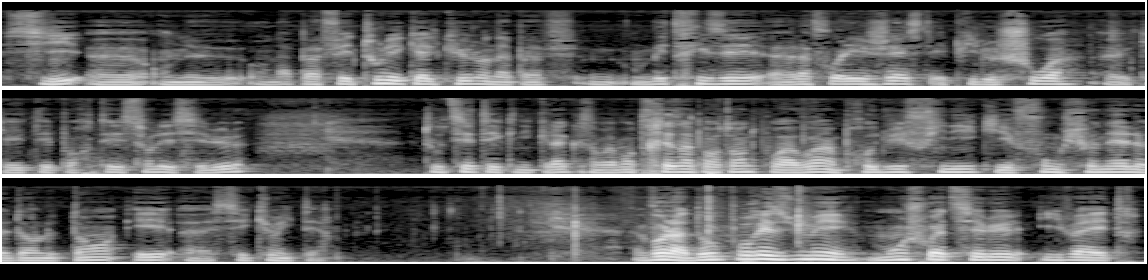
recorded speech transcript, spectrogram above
si on n'a pas fait tous les calculs, on n'a pas maîtrisé à la fois les gestes et puis le choix qui a été porté sur les cellules, toutes ces techniques-là qui sont vraiment très importantes pour avoir un produit fini qui est fonctionnel dans le temps et euh, sécuritaire. Voilà, donc pour résumer, mon choix de cellule, il va être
